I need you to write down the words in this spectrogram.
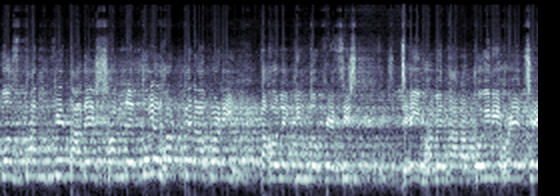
অবস্থানকে তাদের সামনে তুলে ধরতে না পারি, তাহলে কিন্তু ফেসিস্ট যেইভাবে তারা তৈরি হয়েছে,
